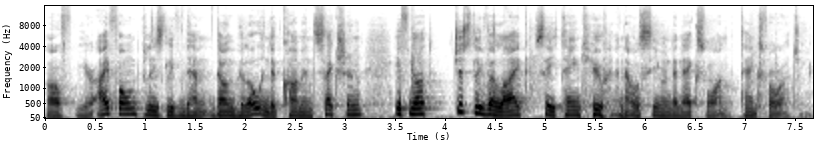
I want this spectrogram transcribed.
of your iPhone, please leave them down below in the comment section. If not, just leave a like, say thank you, and I will see you in the next one. Thanks for watching.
